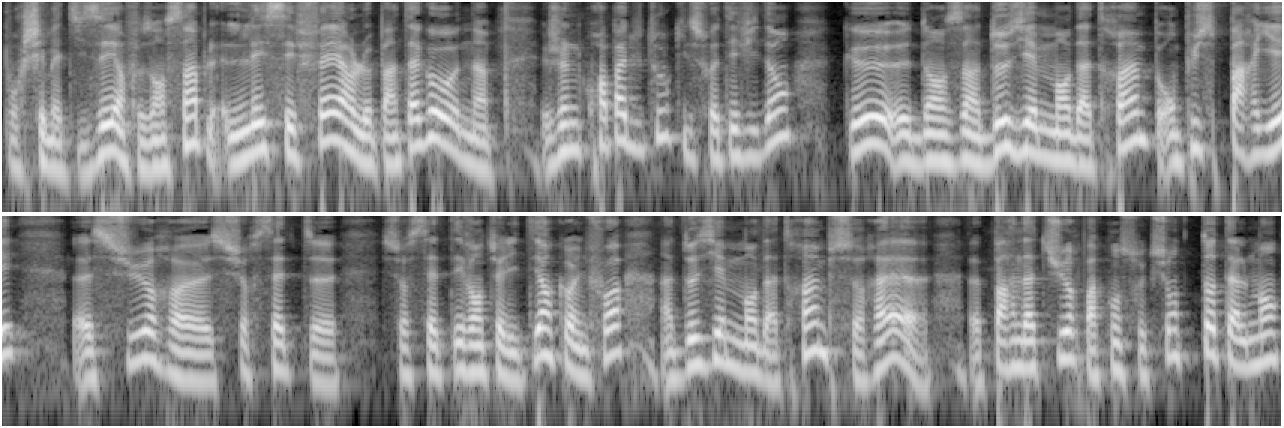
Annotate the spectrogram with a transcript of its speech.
pour, schématiser, en faisant simple, laisser faire le Pentagone. Je ne crois pas du tout qu'il soit évident que euh, dans un deuxième mandat Trump, on puisse parier euh, sur, euh, sur, cette, sur cette éventualité. Encore une fois, un deuxième mandat Trump serait par nature, par construction, totalement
